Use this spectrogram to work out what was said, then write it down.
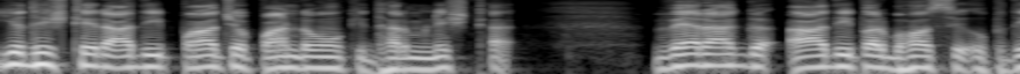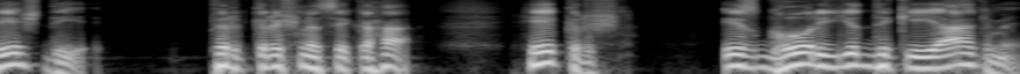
युधिष्ठिर आदि पाँचों पांडवों की धर्मनिष्ठा वैराग्य आदि पर बहुत से उपदेश दिए। फिर कृष्ण से कहा, हे कृष्ण, इस घोर युद्ध की आग में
